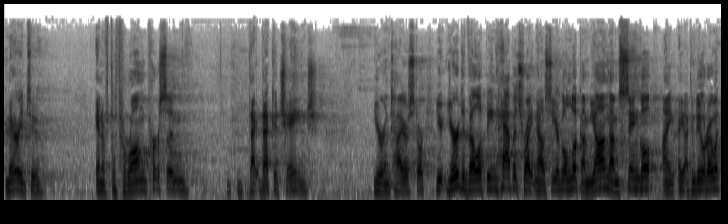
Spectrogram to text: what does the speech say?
married to. And if they're the wrong person, that, that could change your entire story. You're developing habits right now. So you're going, look, I'm young, I'm single, I, I can do what I want.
